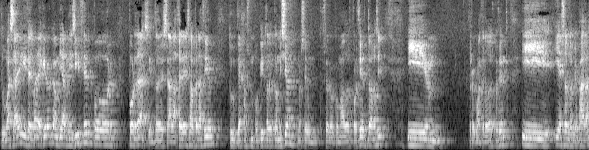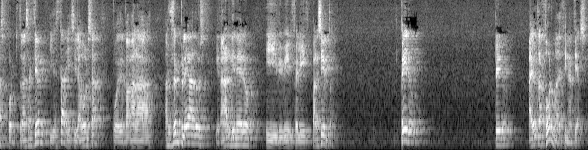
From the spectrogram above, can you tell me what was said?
tú vas ahí y dices, vale, quiero cambiar mi Ether por, por Dash. Y entonces, al hacer esa operación, tú dejas un poquito de comisión, no sé, un 0,2% o algo así, y 0,02%, mm, y, y, eso es lo que pagas por tu transacción y ya está. Y así la bolsa puede pagar a, a sus empleados y ganar dinero y vivir feliz para siempre. Pero, pero, hay otra forma de financiarse.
